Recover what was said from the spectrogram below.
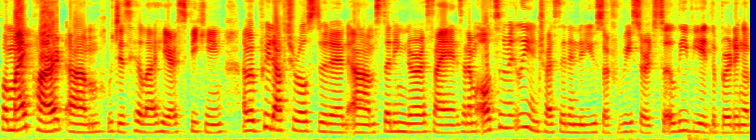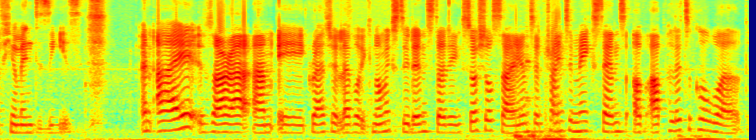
For my part, um, which is Hilla here speaking, I'm a pre-doctoral student um, studying neuroscience, and I'm ultimately interested in the use of research to alleviate the burden of human disease. And I, Zara, am a graduate level economics student studying social science and trying to make sense of our political world.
